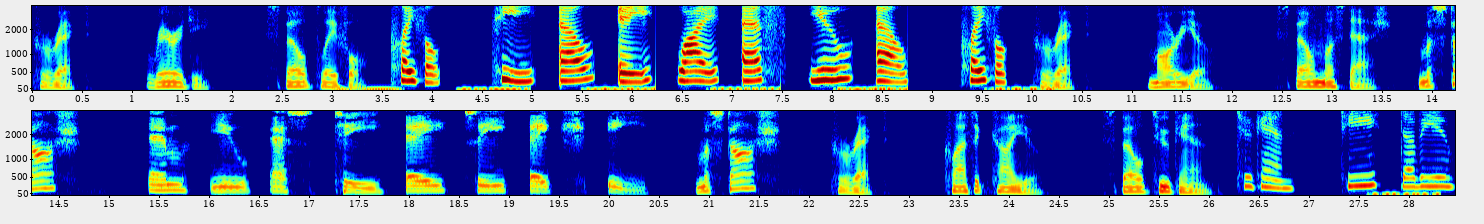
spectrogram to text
Correct. Rarity. Spell playful. Playful. P L A Y F U L. Playful. Correct. Mario. Spell mustache. Mustache. M U S T A C H E. Mustache. Correct. Classic Caillou. Spell toucan. Toucan. T W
